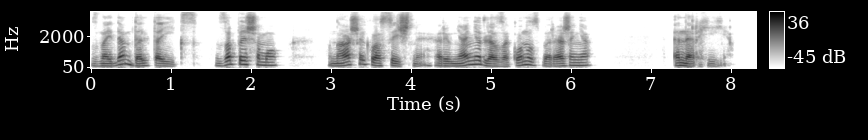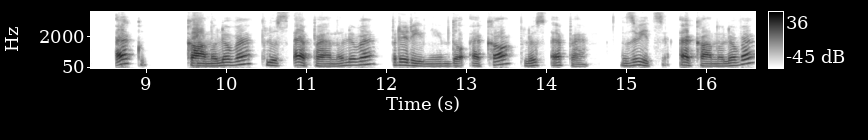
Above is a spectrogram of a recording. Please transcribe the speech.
Знайдемо дельта Х. Запишемо наше класичне рівняння для закону збереження енергії. ЕК нульове плюс ЕП нульове прирівнюємо до ЕК плюс ЕП. Звідси ЕК нульове,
